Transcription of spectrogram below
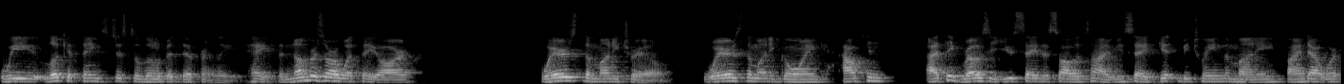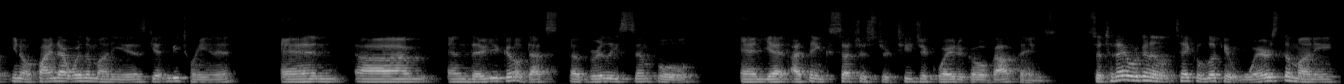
we look at things just a little bit differently. Hey, the numbers are what they are. Where's the money trail? Where's the money going? How can I think Rosie, you say this all the time. You say get between the money, find out where you know, find out where the money is, get in between it, and um, and there you go. That's a really simple and yet I think such a strategic way to go about things. So today we're going to take a look at where's the money,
